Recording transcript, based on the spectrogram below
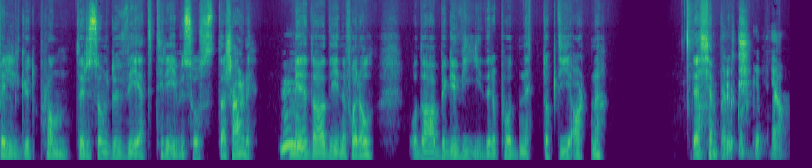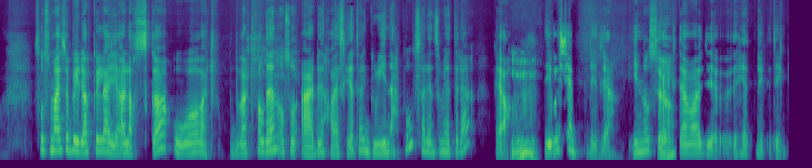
velge ut planter som du vet trives hos deg sjæl, Mm. med da dine forhold, og da bygge videre på nettopp de artene. Det er var kjempelurt. Ja. Så hos meg så blir det akeleie Alaska, og i hvert, fall den, og så er det, har jeg skrevet her, Green Apples, er det en som heter det? Ja. Mm, De var kjempenydelige. Inn og søk, Ja. det var det var helt nydelige ting.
